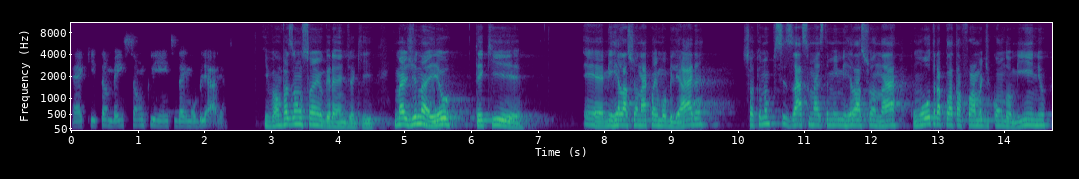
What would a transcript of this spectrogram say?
é, que também são clientes da imobiliária. E vamos fazer um sonho grande aqui. Imagina eu ter que é, me relacionar com a imobiliária, só que eu não precisasse mais também me relacionar com outra plataforma de condomínio,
